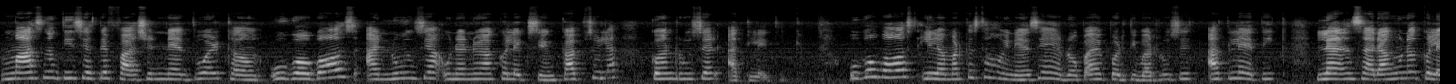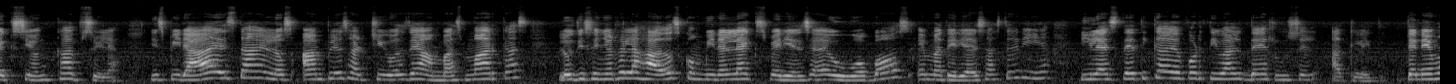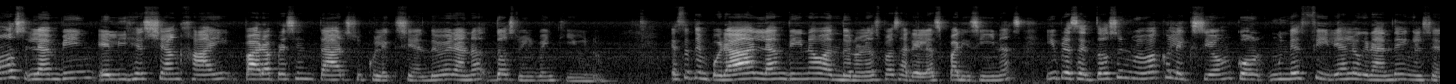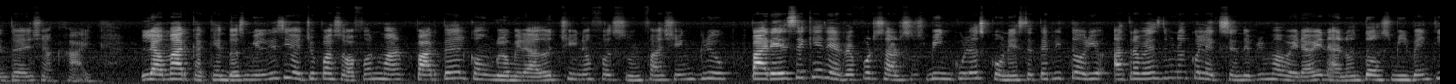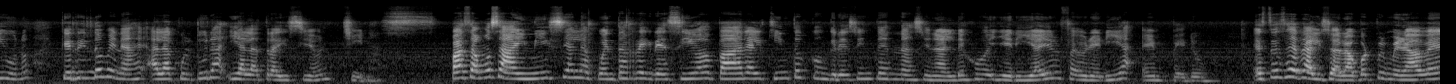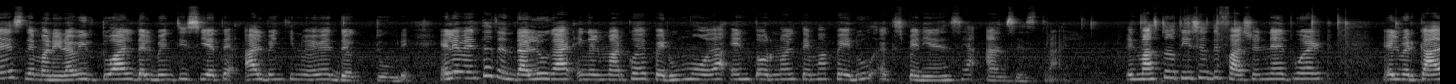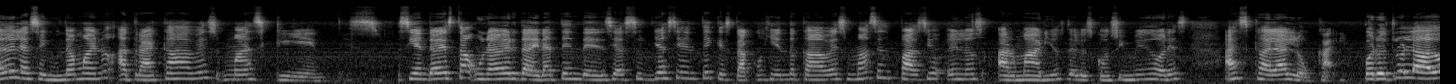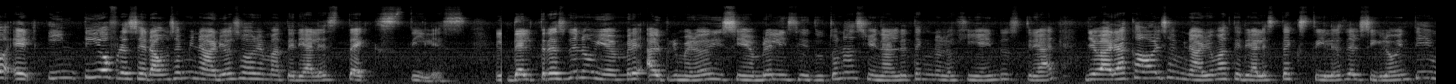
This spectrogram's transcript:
Más noticias de Fashion Network con Hugo Boss anuncia una nueva colección cápsula con Russell Athletic. Hugo Boss y la marca estadounidense de ropa deportiva Russell Athletic lanzarán una colección cápsula. Inspirada esta en los amplios archivos de ambas marcas, los diseños relajados combinan la experiencia de Hugo Boss en materia de sastrería y la estética deportiva de Russell Athletic. Tenemos Lanvin elige Shanghai para presentar su colección de verano 2021. Esta temporada Lanvin abandonó las pasarelas parisinas y presentó su nueva colección con un desfile a lo grande en el centro de Shanghai. La marca, que en 2018 pasó a formar parte del conglomerado chino Fosun Fashion Group, parece querer reforzar sus vínculos con este territorio a través de una colección de primavera-verano 2021 que rinde homenaje a la cultura y a la tradición chinas. Pasamos a iniciar la cuenta regresiva para el quinto Congreso Internacional de Joyería y Orfebrería en Perú. Este se realizará por primera vez de manera virtual del 27 al 29 de octubre. El evento tendrá lugar en el marco de Perú Moda en torno al tema Perú Experiencia Ancestral. En más noticias de Fashion Network, el mercado de la segunda mano atrae cada vez más clientes, siendo esta una verdadera tendencia subyacente que está cogiendo cada vez más espacio en los armarios de los consumidores a escala local. Por otro lado, el INTI ofrecerá un seminario sobre materiales textiles. Del 3 de noviembre al 1 de diciembre, el Instituto Nacional de Tecnología Industrial llevará a cabo el seminario Materiales Textiles del siglo XXI,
